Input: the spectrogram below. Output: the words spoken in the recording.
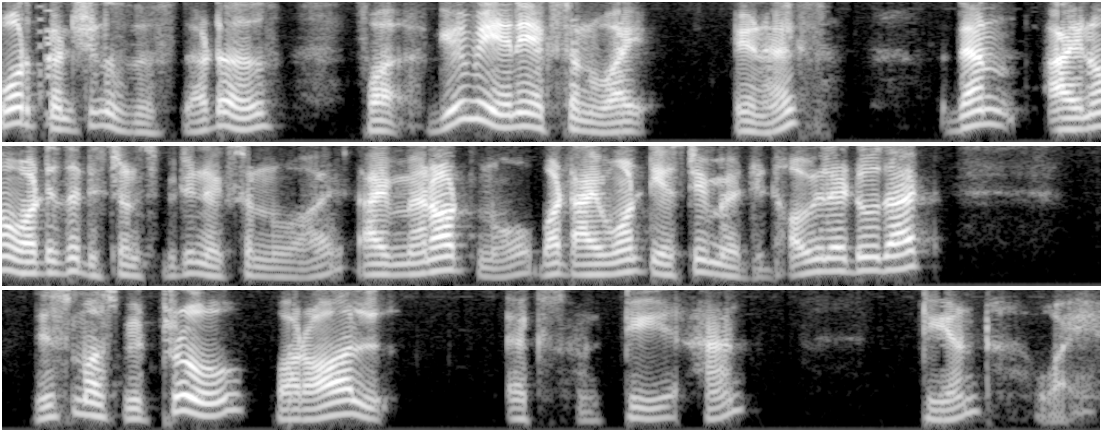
Fourth condition is this. That is, for give me any x and y in x, then I know what is the distance between x and y. I may not know, but I want to estimate it. How will I do that? This must be true for all x and t and t and y.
